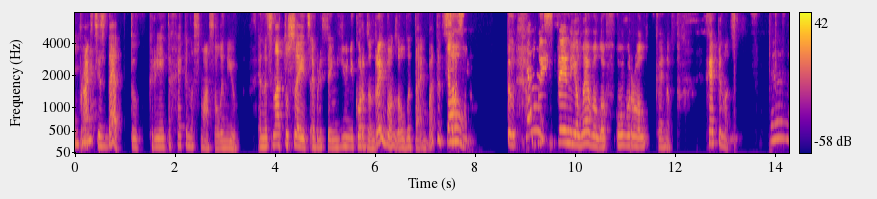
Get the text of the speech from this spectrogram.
Mm-hmm. Practice that to create a happiness muscle in you. And it's not to say it's everything unicorns and rainbows all the time, but it's no. to yes. maintain your level of overall kind of happiness. Yeah.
